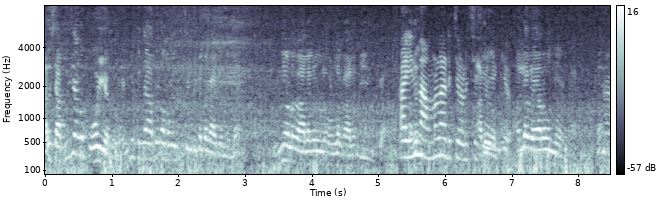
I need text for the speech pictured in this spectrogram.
അത് ഛർദ്ദിച്ച് അങ്ങ് പോയി അത്. ഇനി പിന്നെ അത് നമ്മൾ ചിന്തിക്കേണ്ട കാര്യമൊന്നുമില്ല. ഇനിയുള്ള കാലങ്ങളിൽ ഉള്ള കാലം ജീവിക്കാം. അതിന് നമ്മൾ അതേ ഉള്ളൂ. അല്ല വേറെ ഒന്നും ആ.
